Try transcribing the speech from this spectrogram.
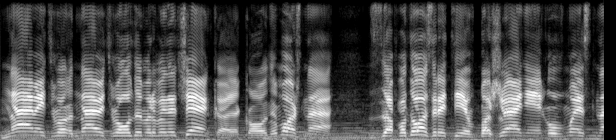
Навіть, навіть Володимир Винниченко, якого не можна заподозрити в бажанні умисно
